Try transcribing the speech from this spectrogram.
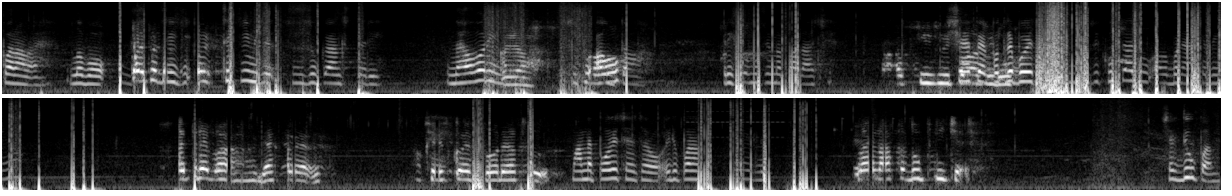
poďme, lebo cíti, cítim, že sú gangstery. Nehovorím, ja. sú tu auta. Rýchlo môžeme padať. Šéfe, potrebujete muziku vzadu, alebo nejaké víno? Netreba, ďakujem. OK, Všetko je v poriadku. máme policajtov, idú po nás. Len na to dupnite. Však dúpam.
